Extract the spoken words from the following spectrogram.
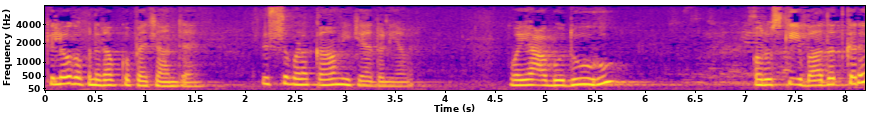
کہ لوگ اپنے رب کو پہچان جائیں۔ اس سے بڑا کام ہی کیا ہے دنیا میں؟ وہ یا اور اس کی عبادت کرے،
